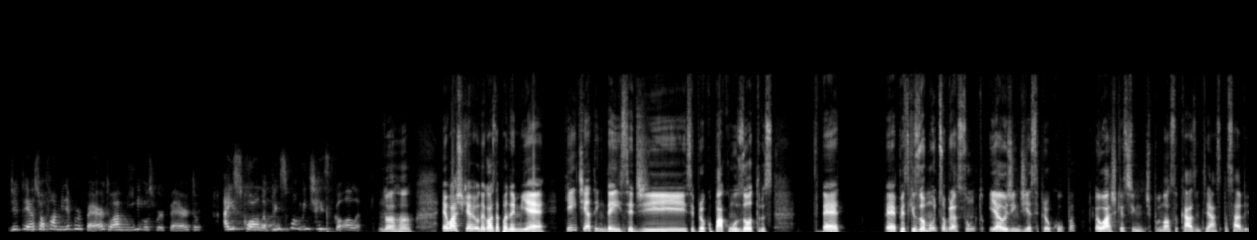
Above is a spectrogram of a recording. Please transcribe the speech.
de ter a sua família por perto, amigos por perto, a escola, principalmente a escola. Aham. Eu acho que o negócio da pandemia é. Quem tinha a tendência de se preocupar com os outros é, é, pesquisou muito sobre o assunto e hoje em dia se preocupa. Eu acho que assim, tipo, o nosso caso, entre aspas, sabe?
